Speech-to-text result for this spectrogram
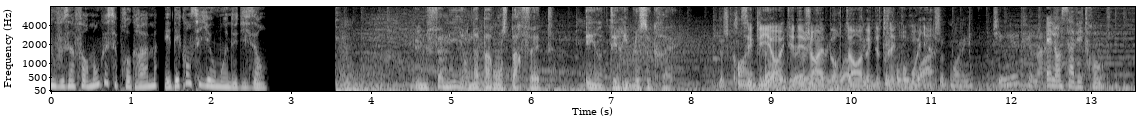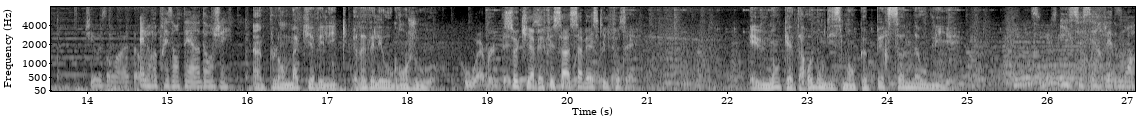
nous vous informons que ce programme est déconseillé aux moins de 10 ans. Une famille en apparence parfaite et un terrible secret. Ses clients étaient des gens importants avec de très gros moyens. Elle en savait trop. Elle représentait un danger. Un plan machiavélique révélé au grand jour. Ceux qui avaient fait ça savaient ce qu'ils faisaient. Et une enquête à rebondissement que personne n'a oubliée. Il se servait de moi.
